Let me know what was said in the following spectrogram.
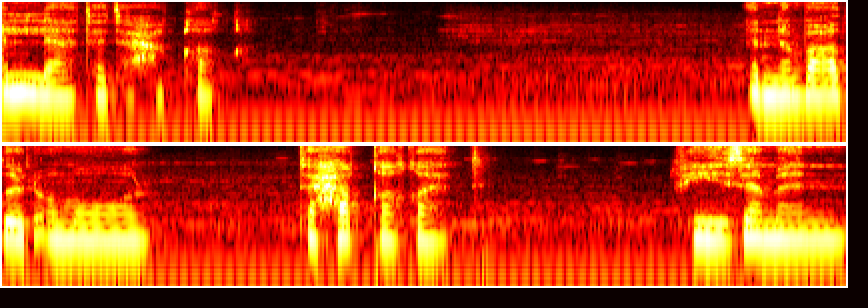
ألا تتحقق. أن بعض الأمور تحققت في زمن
